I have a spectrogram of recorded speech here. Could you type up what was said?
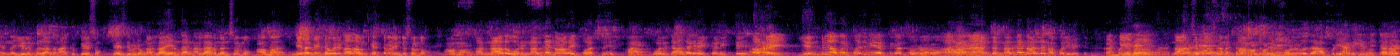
இந்த எலும்புல அந்த நாக்கு பேசும். பேசிவிடும். நல்லா இருந்தா நல்லா இருந்தேன்னு சொல்லும். ஆமா. நிலைமை தவறினால் அவன் கெட்டவன் என்று சொல்லும். ஆமா. அதனால ஒரு நல்ல நாளை பார்த்து ஒரு ஜாதகரை கணித்து என்று அவர் பதவியேற்றுக்கன்னு சொல்றாரோ அந்த நல்ல நாள்ல நான் பதிவேற்கிறேன் நான் அமர்ந்துவேன். சொல்வது அப்படியாக இருந்துட்டாலும்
